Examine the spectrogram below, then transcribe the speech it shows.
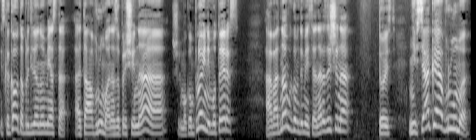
из какого-то определенного места. Это Аврума, она запрещена. Шельмоком плойни мутерес. А в одном каком-то месте она разрешена. То есть, не всякая Аврума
